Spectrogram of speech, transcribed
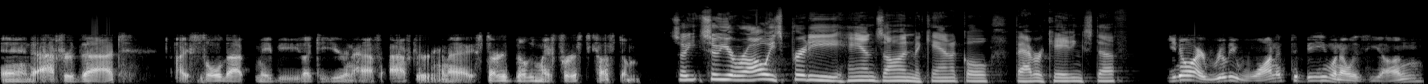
and after that. I sold that maybe like a year and a half after, and I started building my first custom. So, so you were always pretty hands-on, mechanical, fabricating stuff. You know, I really wanted to be when I was young.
